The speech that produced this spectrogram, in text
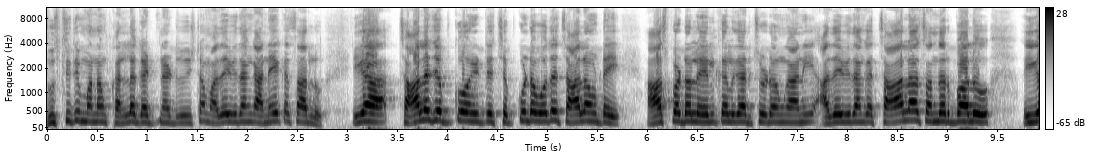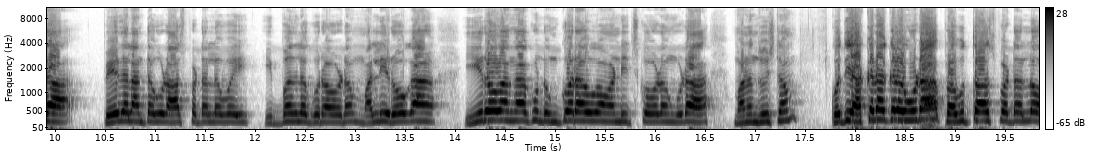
దుస్థితి మనం కళ్ళ కట్టినట్టు చూసినాం. అదేవిధంగా అనేక సార్లు ఇక చాలా చెప్పుకో ఇటు చెప్పుకుంటూ పోతే చాలా ఉంటాయి. హాస్పిటల్లో ఎలుకలు గారు చూడడం కానీ అదేవిధంగా చాలా సందర్భాలు ఇక పేదలంతా కూడా హాస్పిటల్లో పోయి ఇబ్బందులకు గురవడం మళ్ళీ రోగా ఈ రోగం కాకుండా ఇంకో రోగం వండించుకోవడం కూడా మనం చూసినాం. కొద్ది అక్కడక్కడ కూడా ప్రభుత్వ హాస్పిటల్లో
